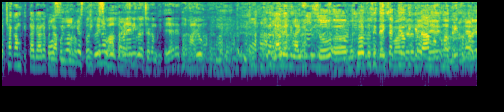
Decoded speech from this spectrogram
ਅੱਛਾ ਕੰਮ ਕੀਤਾ ਜਾ ਰਿਹਾ ਪੰਜਾਬ ਪੁਲਿਸ ਵੱਲੋਂ। ਕਿਸ ਬਸ ਕੋਈ ਸਵਾਲ ਤਾਂ ਬਣਿਆ ਨਹੀਂ ਫਿਰ ਅੱਛਾ ਕੰਮ ਕੀਤਾ ਜਾ ਰਿਹਾ ਤਾਂ ਆਇਓ ਉਹਦਾ ਚੱਲ ਰਿਹਾ ਸੀ ਲਾਈਵ ਸੋ ਸੋ ਤੁਸੀਂ ਦੇਖ ਸਕਦੇ ਹੋ ਕਿ ਕਿੱਦਾਂ ਮੁੱਖ ਮੰਤਰੀ ਭਗਵੰਤ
